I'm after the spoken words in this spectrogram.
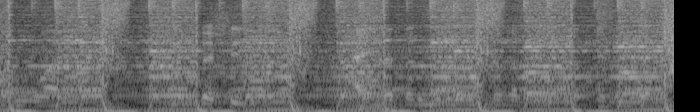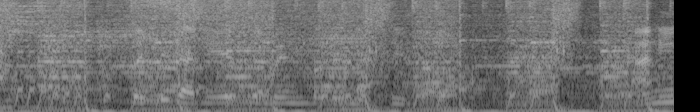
बनवा कशी खायला तर मी कशी झाली आहे कमेंटमध्ये नक्की करा आणि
